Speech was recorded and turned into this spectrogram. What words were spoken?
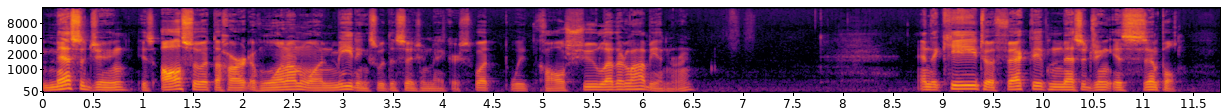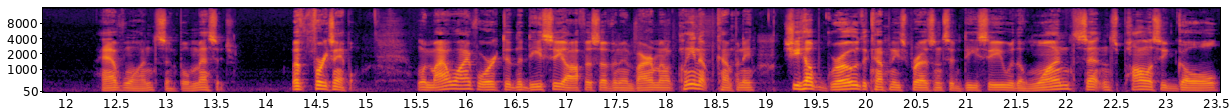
Messaging is also at the heart of one on one meetings with decision makers, what we call shoe leather lobbying, right? And the key to effective messaging is simple have one simple message. For example, when my wife worked in the DC office of an environmental cleanup company, she helped grow the company's presence in DC with a one sentence policy goal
